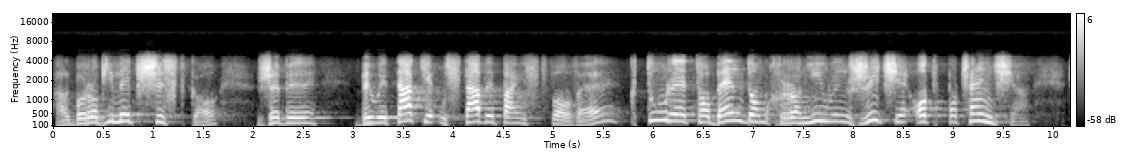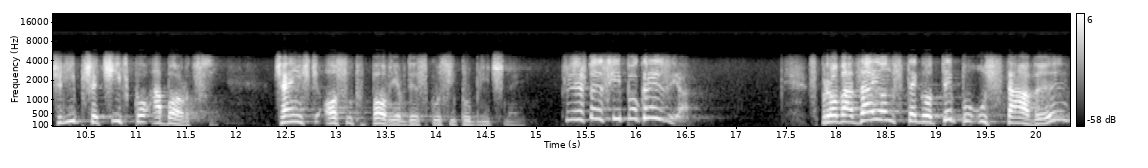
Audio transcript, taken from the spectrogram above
albo robimy wszystko, żeby były takie ustawy państwowe, które to będą chroniły życie od poczęcia, czyli przeciwko aborcji? Część osób powie w dyskusji publicznej. Przecież to jest hipokryzja. Wprowadzając tego typu ustawy,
